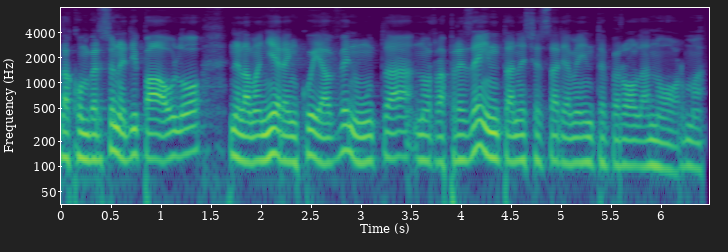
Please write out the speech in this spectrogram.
La conversione di Paolo, nella maniera in cui è avvenuta, non rappresenta necessariamente però la norma,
